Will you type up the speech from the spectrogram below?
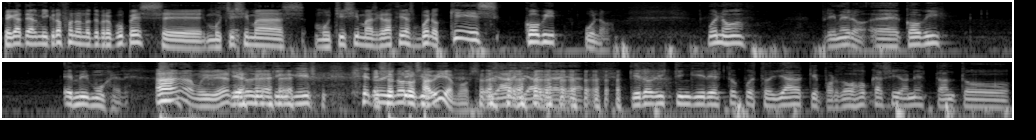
Pégate al micrófono, no te preocupes. Eh, muchísimas, muchísimas gracias. Bueno, ¿qué es COVID-1? Bueno, primero, eh, COVID es mi mujer. Ah, muy bien. Quiero distinguir. Eso no lo sabíamos. Ya, ya, ya, ya. Quiero distinguir esto, puesto ya que por dos ocasiones, tanto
